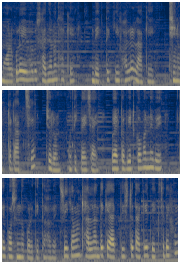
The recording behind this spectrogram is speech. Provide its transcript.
মলগুলো এইভাবে সাজানো থাকে, দেখতে কি ভালো লাগে? ঝিনুকটা ডাকছে। চলুন ওদিকটাই চাই ও একটা বেড কভার নেবে তাই পছন্দ করে দিতে হবে। স্ত্রী কেমন খেলনার দিকে এক দৃষ্টে তাকিয়ে দেখছে দেখুন?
